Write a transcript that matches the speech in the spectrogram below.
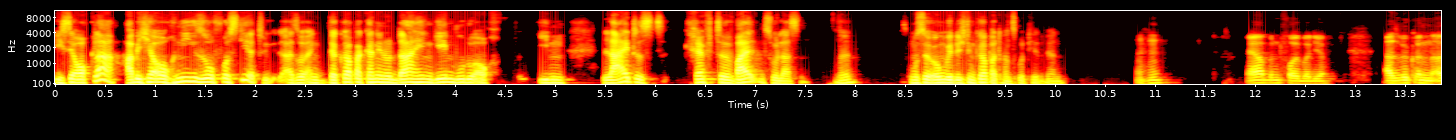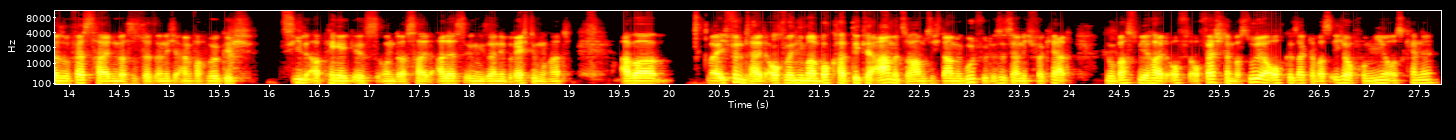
ist ja auch klar, habe ich ja auch nie so forciert. Also ein, der Körper kann ja nur dahin gehen, wo du auch ihn leitest, Kräfte walten zu lassen. Ne? Es muss ja irgendwie durch den Körper transportiert werden. Mhm. Ja, bin voll bei dir. Also wir können also festhalten, dass es letztendlich einfach wirklich zielabhängig ist und dass halt alles irgendwie seine Berechtigung hat. Aber weil ich finde halt, auch wenn jemand Bock hat, dicke Arme zu haben, sich damit gut fühlt, ist es ja nicht verkehrt. Nur was wir halt oft auch feststellen, was du ja auch gesagt hast, was ich auch von mir aus kenne,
